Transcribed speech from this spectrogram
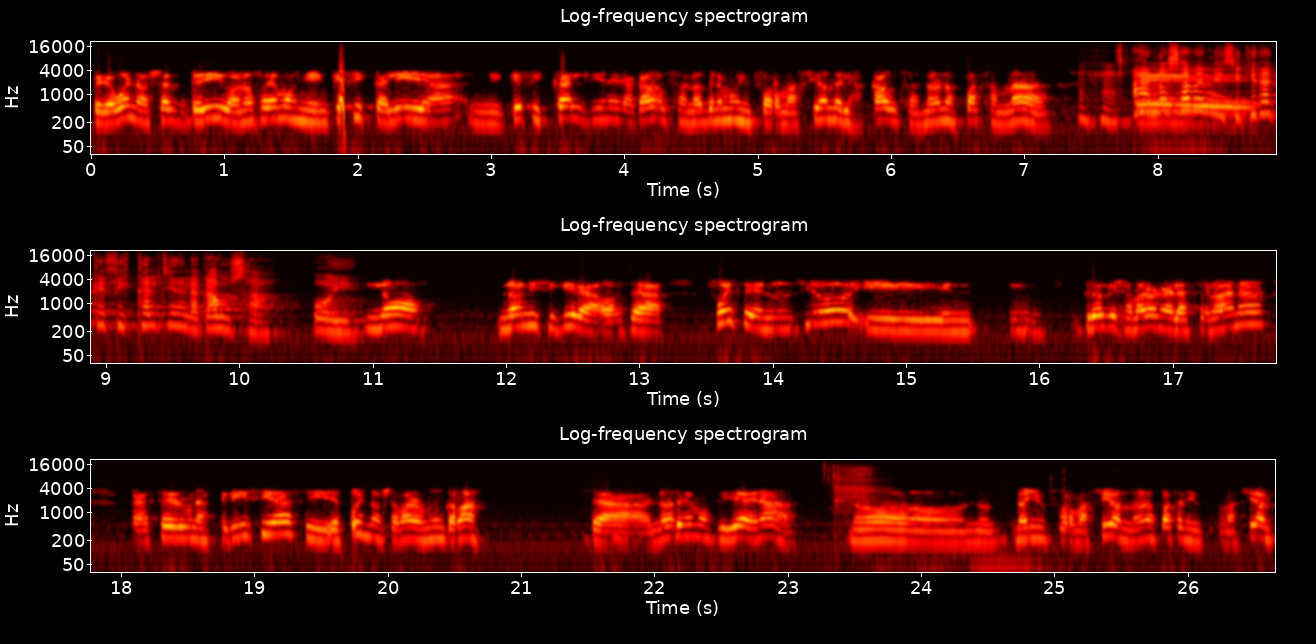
pero bueno, ya te digo, no sabemos ni en qué fiscalía, ni qué fiscal tiene la causa, no tenemos información de las causas, no nos pasan nada. Ah, no saben ni eh, siquiera qué fiscal tiene la causa hoy. No, no ni siquiera, o sea, fue, se denunció y, y creo que llamaron a la semana para hacer unas pericias y después no llamaron nunca más. O sea, no tenemos idea de nada no, no, no hay información, no nos pasan información.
